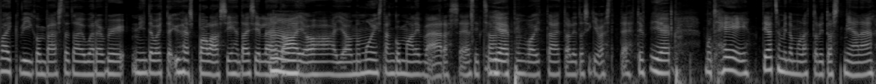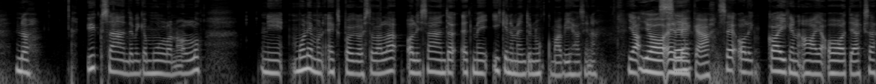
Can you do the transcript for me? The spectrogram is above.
vaikka viikon päästä tai whatever, niin te voitte yhdessä palaa siihen tai silleen, että Mm. joo, haha, joo, mä muistan, kun mä olin väärässä ja sit saa Jep. mun voittaa, että oli tosi kivasti tehty. Jep. Mut hei, tiedätkö mitä mulle tuli tosta mieleen? No, Yksi sääntö, mikä mulla on ollut, niin mulla ja mun ex-poikaystävällä oli sääntö, että me ei ikinä menty nukkumaan vihasina. Ja joo, se, ei mekään. se oli kaiken A ja O, tiedätkö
